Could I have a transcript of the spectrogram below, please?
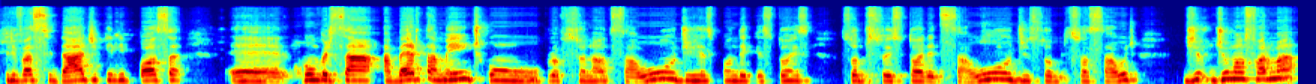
privacidade que ele possa é, conversar abertamente com o profissional de saúde, responder questões sobre sua história de saúde, sobre sua saúde, de, de uma forma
